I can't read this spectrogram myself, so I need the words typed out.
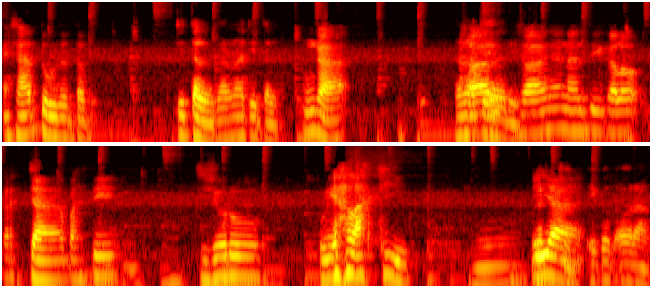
S1 tetap. titel karena titel. Enggak. karena Soal- teori. soalnya nanti kalau kerja pasti disuruh kuliah lagi. Hmm, Iya. ikut orang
